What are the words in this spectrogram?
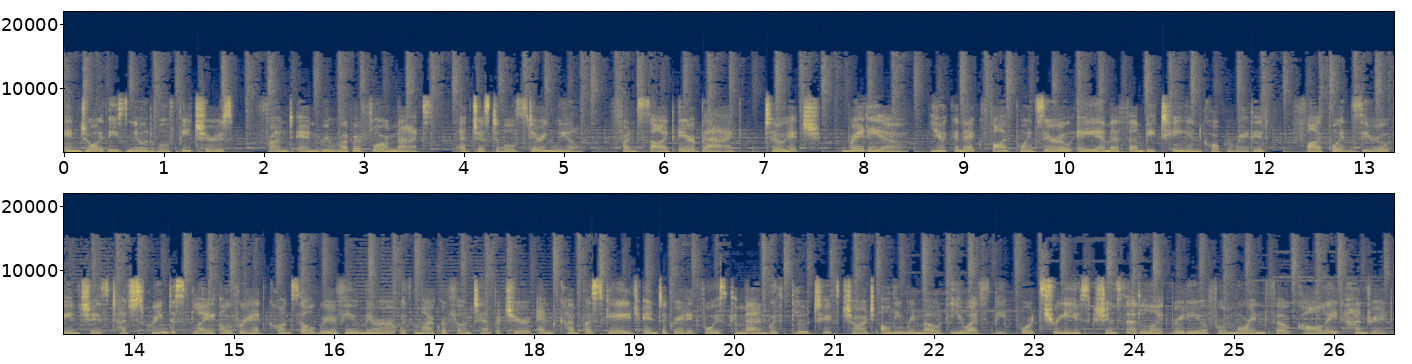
Enjoy these notable features, front and rear rubber floor mats, adjustable steering wheel, front side airbag, tow hitch, radio, Uconnect 5.0 AM FM BT incorporated, 5.0 inches touchscreen display overhead console rearview mirror with microphone temperature and compass gauge integrated voice command with Bluetooth charge only remote USB port 3 Usction satellite radio. For more info call 800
